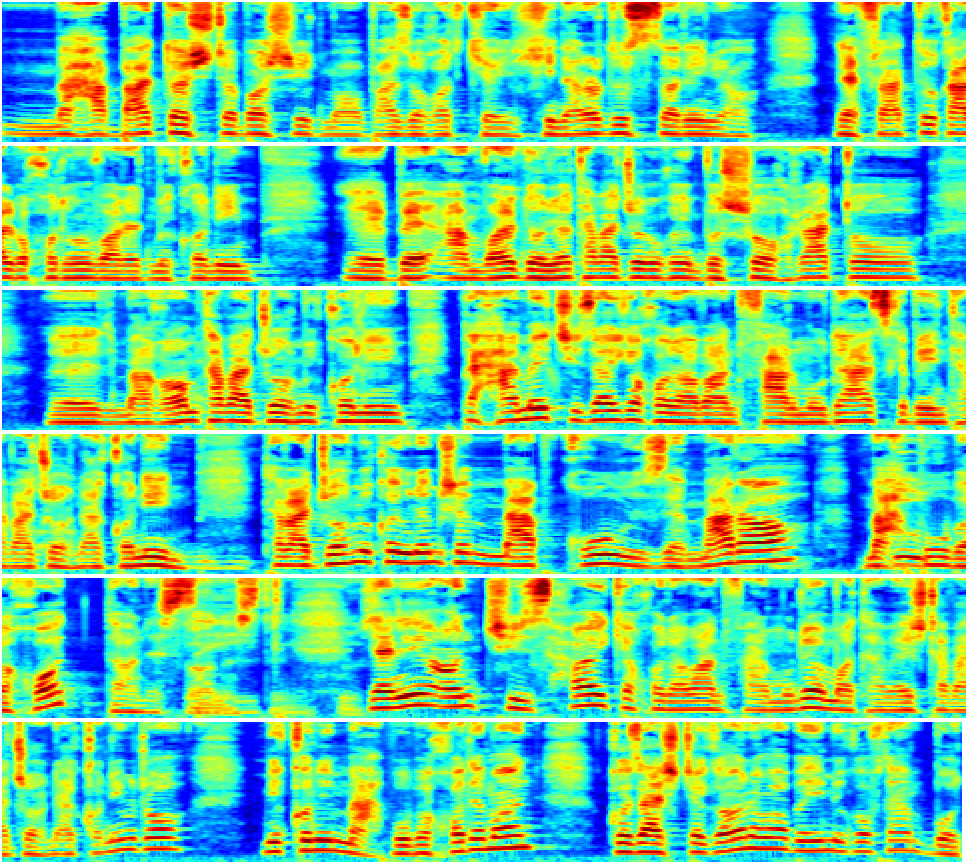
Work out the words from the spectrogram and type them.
محبت داشته باشید ما بعض اوقات که کینه رو دوست داریم یا نفرت تو قلب خودمون وارد می‌کنیم به اموال دنیا توجه می‌کنیم به شهرت و مقام توجه می‌کنیم. به همه چیزهایی که خداوند فرموده است که به این توجه نکنین. توجه می‌کنیم اینا میشه مبغوز مرا محبوب خود دانسته اید. یعنی آن چیزهایی که خداوند فرموده ما توجه توجه نکنیم رو می‌کنیم محبوب خودمان. گذشتگان ما به این می‌گفتن بت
